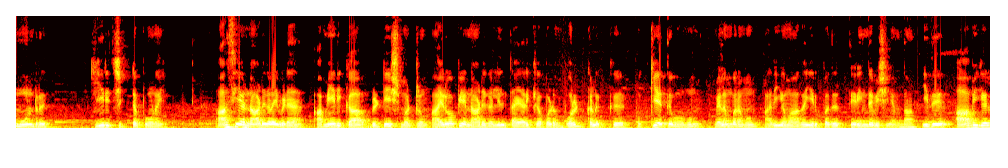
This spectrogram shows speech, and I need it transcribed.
மூன்று கீரிச்சிட்ட பூனை. ஆசிய நாடுகளை விட அமெரிக்கா பிரிட்டிஷ் மற்றும் ஐரோப்பிய நாடுகளில் தயாரிக்கப்படும் பொருட்களுக்கு முக்கியத்துவமும் விளம்பரமும் அதிகமாக இருப்பது தெரிந்த விஷயம்தான். இது ஆவிகள்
